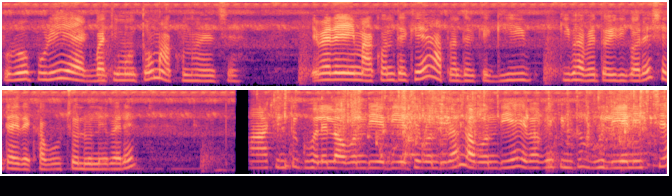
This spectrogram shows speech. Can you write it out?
পুরোপুরি এক বাটি মতো মাখন হয়েছে। এবারে এই মাখন থেকে আপনাদেরকে ঘি কীভাবে তৈরি করে সেটাই দেখাবো। চলুন এবারে। মা কিন্তু ঘোলে লবণ দিয়ে দিয়েছে বন্ধুরা। লবণ দিয়ে এভাবে কিন্তু ভুলিয়ে নিচ্ছে।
